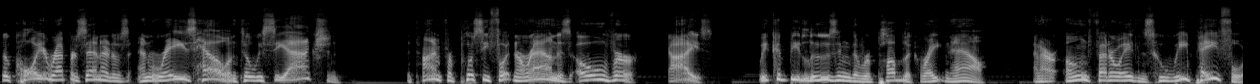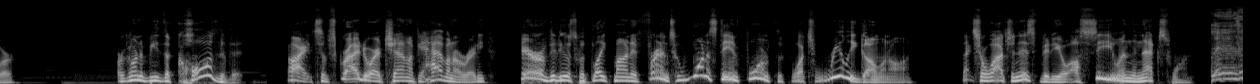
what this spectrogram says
So call your representatives and raise hell until we see action. The time for pussyfooting around is over. Guys, we could be losing the republic right now, and our own federal agents who we pay for are going to be the cause of it. All right, subscribe to our channel if you haven't already. Share our videos with like minded friends who want to stay informed with what's really going on. Thanks for watching this video. I'll see you in the next one. Lately,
